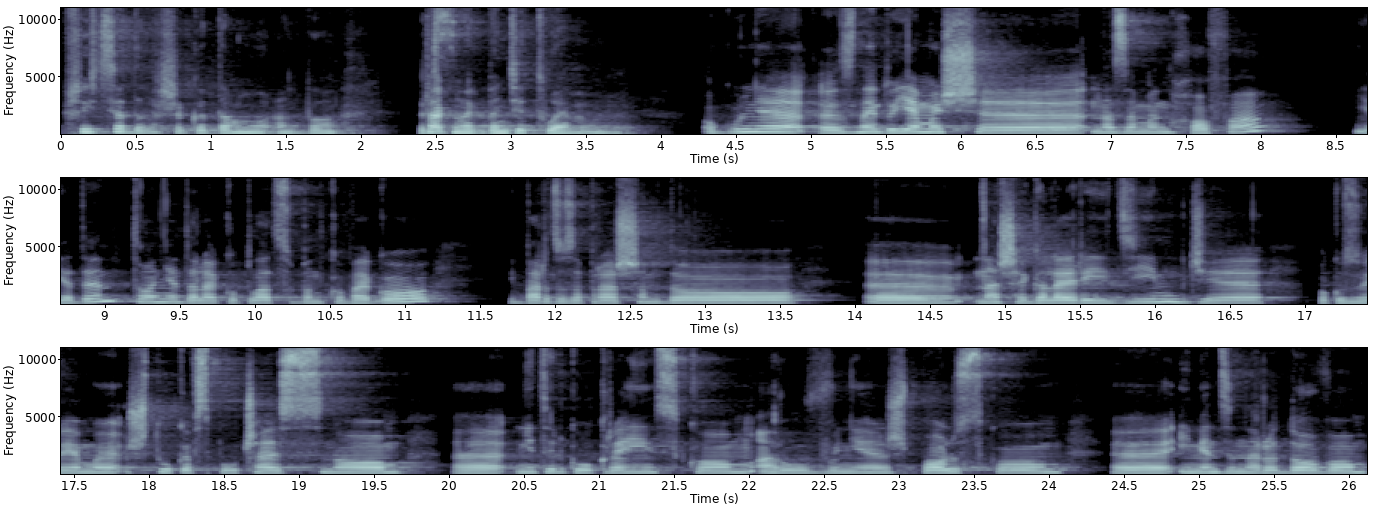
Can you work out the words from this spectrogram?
przyjścia do waszego domu, albo Tak. rysunek będzie tłem. Ogólnie e, znajdujemy się na Zamenhofa 1, to niedaleko Placu Bankowego i bardzo zapraszam do e, naszej galerii DIM, gdzie pokazujemy sztukę współczesną, e, nie tylko ukraińską, a również polską e, i międzynarodową.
